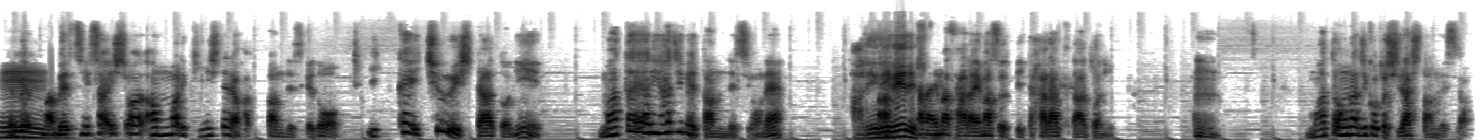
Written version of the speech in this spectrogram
でうんまあ、別に最初はあんまり気にしてなかったんですけど、一回注意した後に、またやり始めたんですよね。あれれれです。払います、払いますって言って払った後に。うん。また同じことしだしたんですよ。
